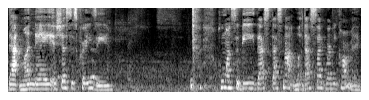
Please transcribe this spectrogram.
that Monday. It's just as crazy. Who wants to be, that's that's not, that's like very karmic.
